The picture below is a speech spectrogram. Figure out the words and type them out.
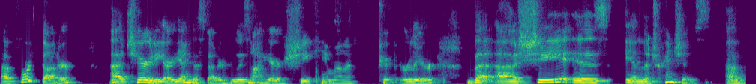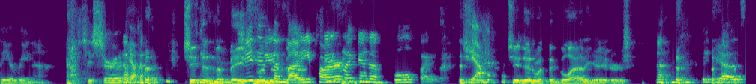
a fourth daughter, uh, Charity, our youngest daughter, who is not here. She came on a trip earlier, but uh, she is in the trenches of the arena. She sure is. Yeah. She's in the basement. She's in the of muddy She's part. like in a bullfight. Yeah. She's in with the gladiators. because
